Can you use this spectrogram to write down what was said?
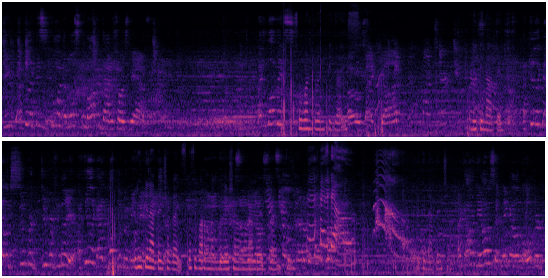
Dude, I feel like this is cooler than most of the modern dinosaurs we have. So 120 guys. Oh my god. Ulitin natin. Ulitin natin siya guys. Kasi parang nagbigay siya ng Something else. That's 120. still incredible, though. Ulitin natin siya. I gotta be honest, I think I love older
